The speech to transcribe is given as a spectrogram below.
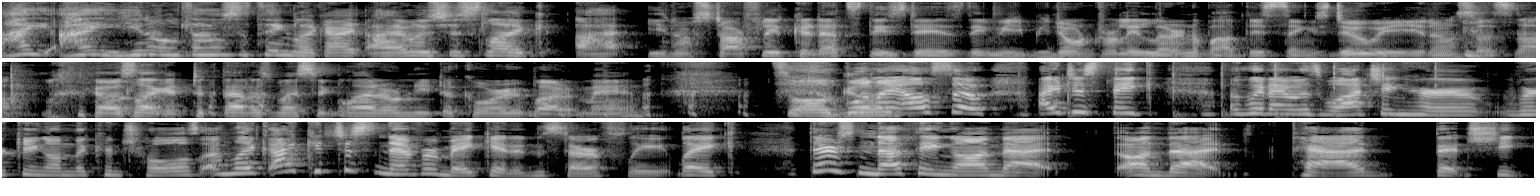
I, I, you know, that was the thing. Like, I, I was just like, I, you know, Starfleet cadets these days, they, we, we don't really learn about these things, do we? You know, so it's not. I was like, I took that as my signal. I don't need to worry about it, man. It's all good. Well, I also I just think when I was watching her working on the controls, I'm like, I could just never make it in Starfleet. Like, there's nothing on that on that pad that she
